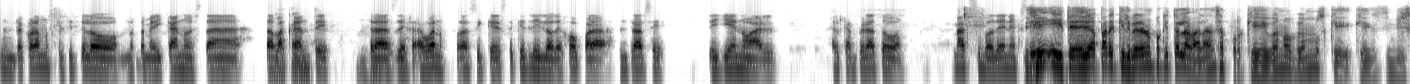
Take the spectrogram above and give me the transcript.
Recordamos que el título norteamericano está, está vacante, tras de, ah, bueno, así que este Kid Lee lo dejó para centrarse de lleno al, campeonato máximo de NXT. Sí, y tendría para equilibrar un poquito la balanza, porque bueno, vemos que, que es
